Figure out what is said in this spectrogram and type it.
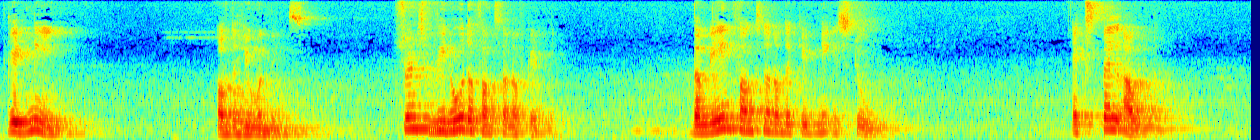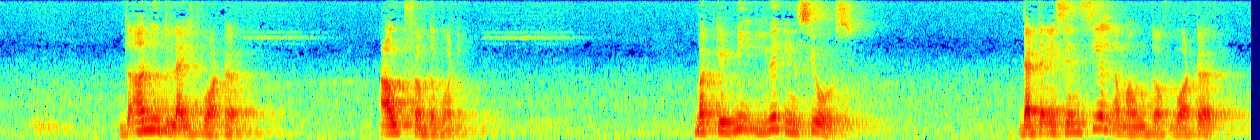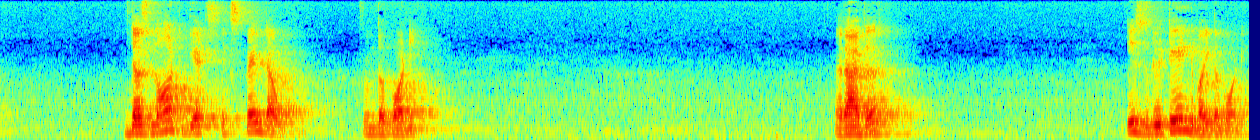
kidney of the human beings. Students, we know the function of kidney. The main function of the kidney is to expel out the unutilized water out from the body. But kidney even ensures that the essential amount of water does not get expelled out from the body rather is retained by the body.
